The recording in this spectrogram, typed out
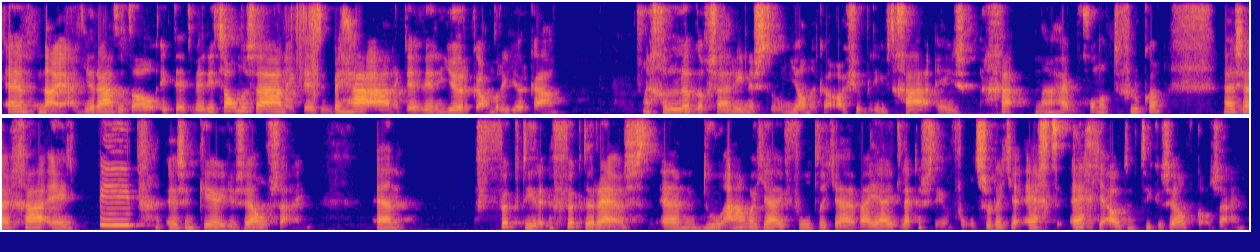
En nou ja, je raadt het al, ik deed weer iets anders aan. Ik deed een BH aan, ik deed weer een jurk, andere jurk aan. En gelukkig zei Rinus toen, Janneke, alsjeblieft, ga eens, ga... Nou, hij begon ook te vloeken. Hij zei, ga eens piep, eens een keer jezelf zijn. En fuck, die, fuck de rest en doe aan wat jij voelt, dat jij, waar jij het lekkerst in voelt. Zodat je echt, echt je authentieke zelf kan zijn.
